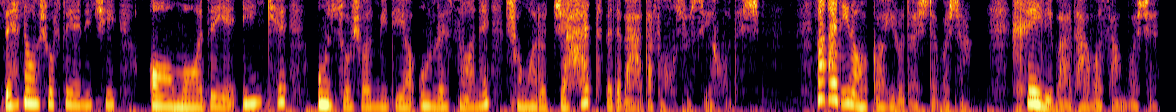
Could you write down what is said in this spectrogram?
ذهن آشفته یعنی چی؟ آماده این که اون سوشال میدیا اون رسانه شما رو جهت بده به هدف خصوصی خودش. من باید این آگاهی رو داشته باشم. خیلی باید حواسم باشه.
